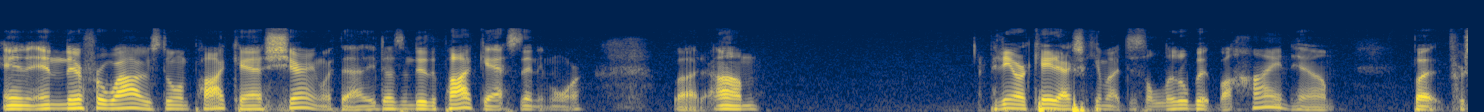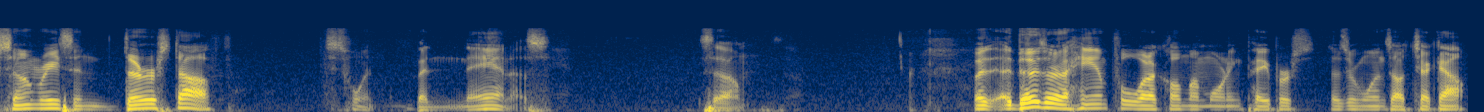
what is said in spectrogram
and and there for a while, he was doing podcasts, sharing with that. He doesn't do the podcasts anymore. But um, Penny Arcade actually came out just a little bit behind him. But for some reason, their stuff just went bananas. So. But uh, those are a handful what I call my morning papers. Those are ones I'll check out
